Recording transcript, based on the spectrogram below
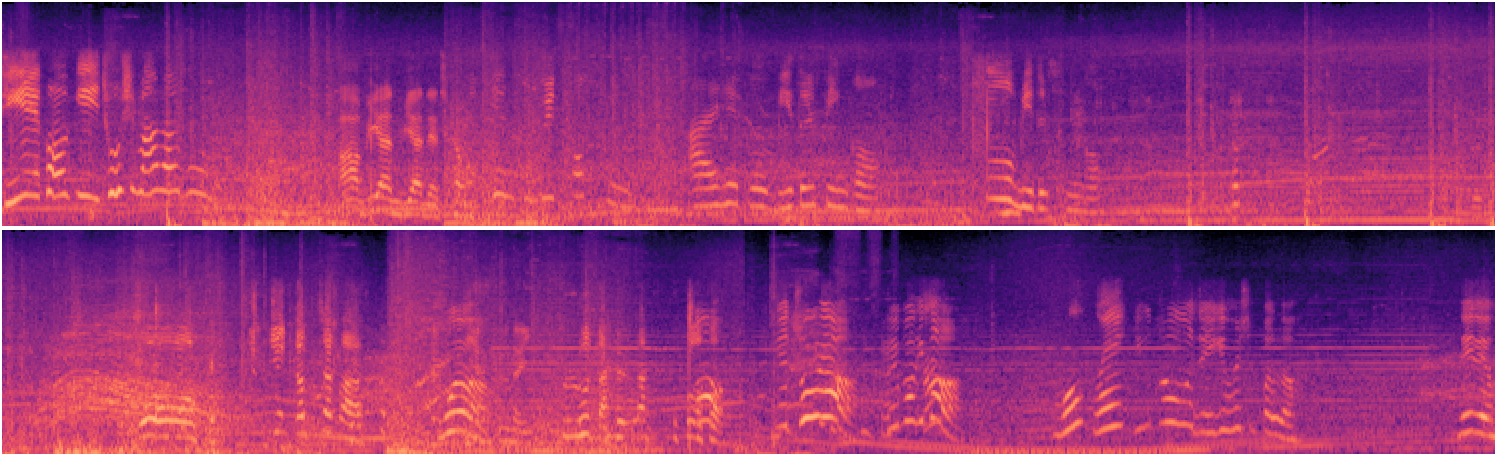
뒤에 거기 조심하라고. 아 미안 미안 내 잘못 핀 두개 터프 I have middle 투 middle finger. 오 이게 깜짝아. 뭐야? 불로 날라 어? 야 초우야 대박이다. 뭐? 왜? 이거 타고 가자 이게 훨씬 빨라. 내려.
